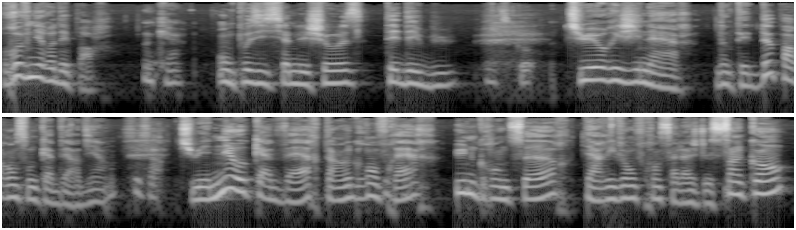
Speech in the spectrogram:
revenir au départ. Ok. On positionne les choses, tes débuts. Let's go. Tu es originaire, donc tes deux parents sont capverdiens. C'est ça. Tu es né au Cap Vert, tu as un grand frère, une grande sœur. Tu es arrivé en France à l'âge de 5 ans,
